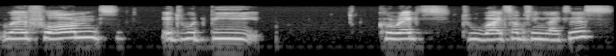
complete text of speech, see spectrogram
well formed, it would be correct to write something like this.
